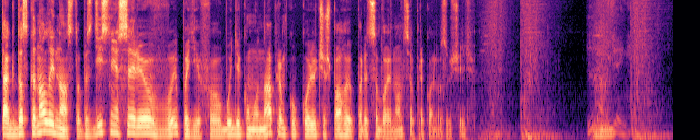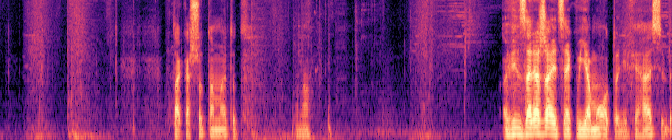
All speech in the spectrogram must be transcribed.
Так, досконалий наступ. Здійснює серію випадів у будь-якому напрямку, колючи шпагою перед собою. Ну, це прикольно звучить. Так, а що там этот? Вона. Він заряджається як в Ямото, ніфіга собі.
